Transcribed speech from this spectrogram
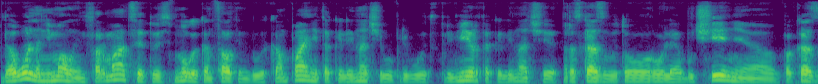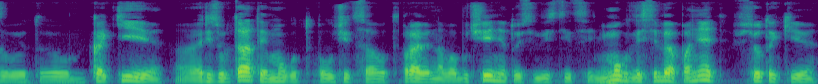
довольно немало информации, то есть много консалтинговых компаний, так или иначе его приводят в пример, так или иначе рассказывают о роли обучения, показывают, э, какие э, результаты могут получиться от правильного обучения, то есть инвестиций. Не могут для себя понять все-таки,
